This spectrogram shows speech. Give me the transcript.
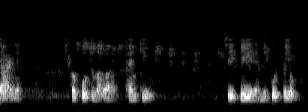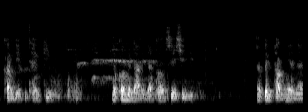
ยายเนี่ย ก็พูดขึ้นมาว่า thank you สี่ปีเนี่ยมีพูดประโยคคำเดียวคือ thank you แล้วก็ไม่นานเป็นนั้นก็เสียชีวิต เป็นผักเนี่ยนะ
